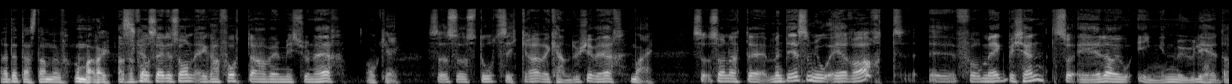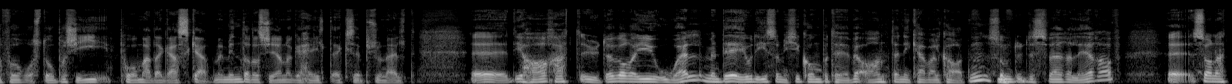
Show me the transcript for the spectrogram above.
at dette stammer fra Madagaskar? altså for å si det sånn, jeg har fått det av en misjonær, Ok, så, så stort sikrere kan du ikke være. nei. Så, sånn at, eh, men det som jo er rart, eh, for meg bekjent, så er det jo ingen muligheter for å stå på ski på Madagaskar, med mindre det skjer noe helt eksepsjonelt. Eh, De har hatt utøvere i OL, men det er jo de som ikke kommer på TV annet enn i kavalkaden, som du dessverre ler av. Sånn at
